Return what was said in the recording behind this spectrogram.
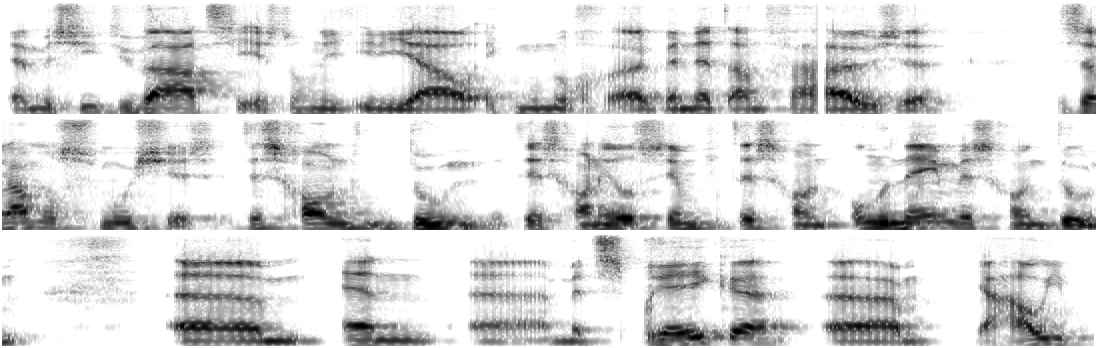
uh, mijn situatie is nog niet ideaal. Ik, moet nog, uh, ik ben net aan het verhuizen. Het zijn allemaal smoesjes. Het is gewoon doen. Het is gewoon heel simpel. Het is gewoon, ondernemen is gewoon doen. Um, en met spreken, ja, hou je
